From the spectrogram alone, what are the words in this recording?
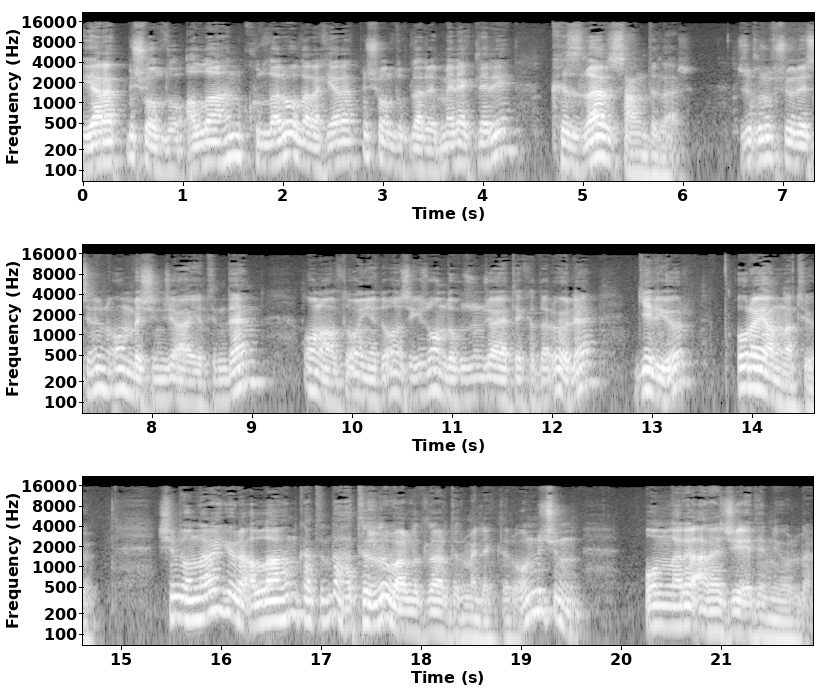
yaratmış olduğu, Allah'ın kulları olarak yaratmış oldukları melekleri kızlar sandılar. Zuhruf suresinin 15. ayetinden 16, 17, 18, 19. ayete kadar öyle geliyor. Orayı anlatıyor. Şimdi onlara göre Allah'ın katında hatırlı varlıklardır melekler. Onun için onları aracı ediniyorlar.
